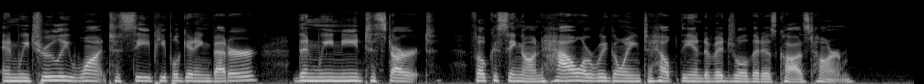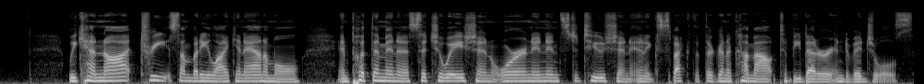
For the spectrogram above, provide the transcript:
and we truly want to see people getting better, then we need to start focusing on how are we going to help the individual that has caused harm. We cannot treat somebody like an animal and put them in a situation or in an institution and expect that they're going to come out to be better individuals.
